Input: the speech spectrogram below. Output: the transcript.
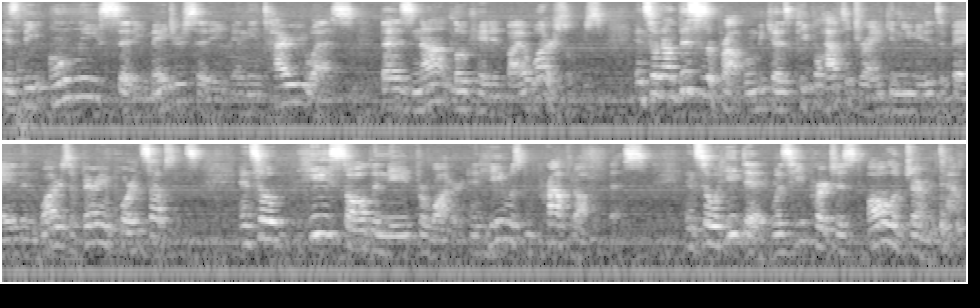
is the only city, major city, in the entire US that is not located by a water source. And so now this is a problem because people have to drink and you need it to bathe, and water is a very important substance. And so he saw the need for water, and he was going to profit off of this. And so what he did was he purchased all of Germantown,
